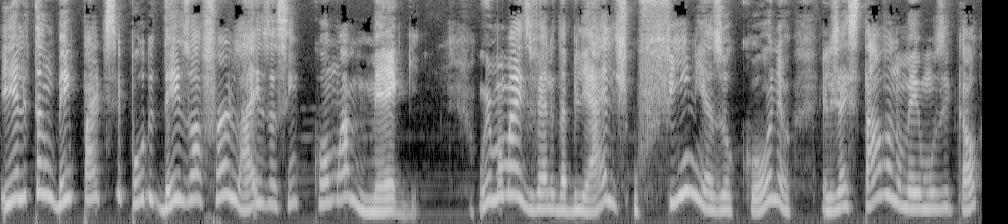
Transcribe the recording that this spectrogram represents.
E ele também participou do Days of Our Lives, assim como a Meg. O irmão mais velho da Billie Eilish, o Phineas O'Connell, ele já estava no meio musical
